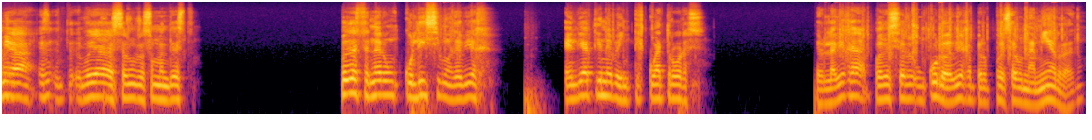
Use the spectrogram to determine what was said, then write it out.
mira voy a hacer un resumen de esto. Puedes tener un culísimo de vieja. El día tiene 24 horas. Pero la vieja puede ser un culo de vieja, pero puede ser una mierda, ¿no?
